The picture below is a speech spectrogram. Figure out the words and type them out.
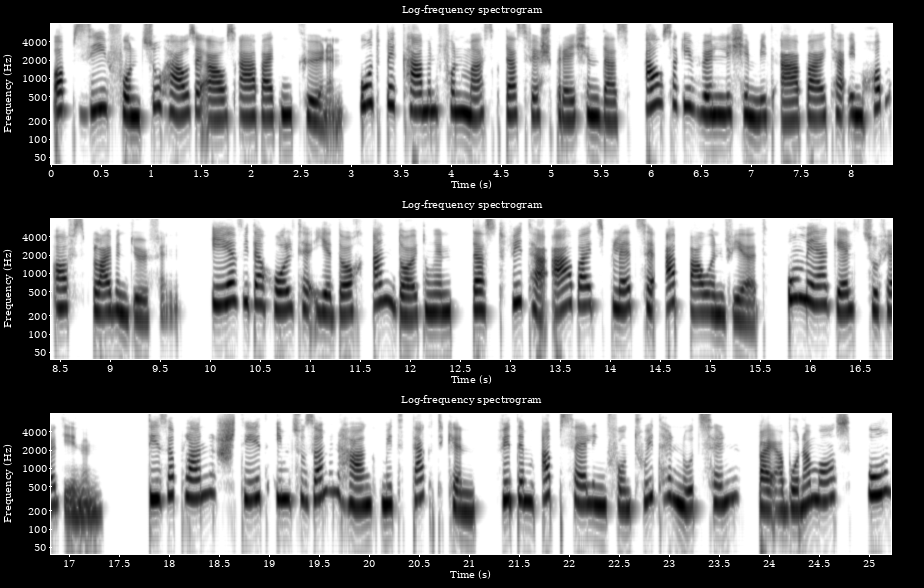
ob sie von zu Hause aus arbeiten können und bekamen von Musk das Versprechen, dass außergewöhnliche Mitarbeiter im Homeoffice bleiben dürfen. Er wiederholte jedoch Andeutungen, dass Twitter Arbeitsplätze abbauen wird, um mehr Geld zu verdienen. Dieser Plan steht im Zusammenhang mit Taktiken wie dem Upselling von Twitter-Nutzern bei Abonnements und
